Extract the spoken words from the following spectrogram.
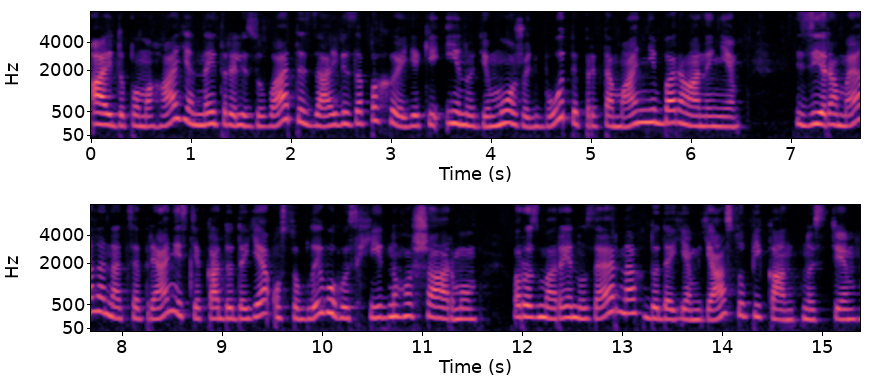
а й допомагає нейтралізувати зайві запахи, які іноді можуть бути притаманні баранині. Зіра мелена це пряність, яка додає особливого східного шарму. Розмарин у зернах додає м'ясу пікантності.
